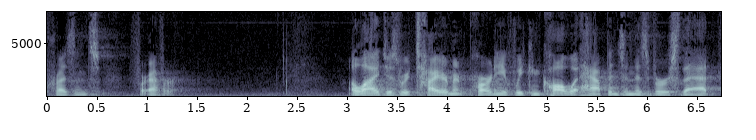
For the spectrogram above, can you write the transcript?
presence forever. Elijah's retirement party, if we can call what happens in this verse that,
